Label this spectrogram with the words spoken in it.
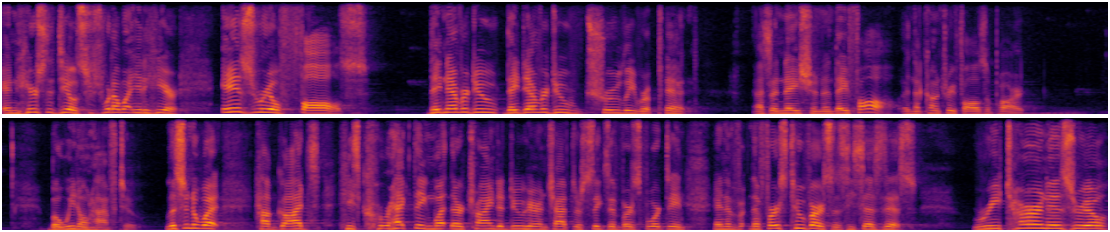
and here's the deal. Here's what I want you to hear. Israel falls. They never do, they never do truly repent as a nation, and they fall, and the country falls apart. But we don't have to. Listen to what how God's He's correcting what they're trying to do here in chapter 6 and verse 14. And in the first two verses, he says this Return, Israel,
